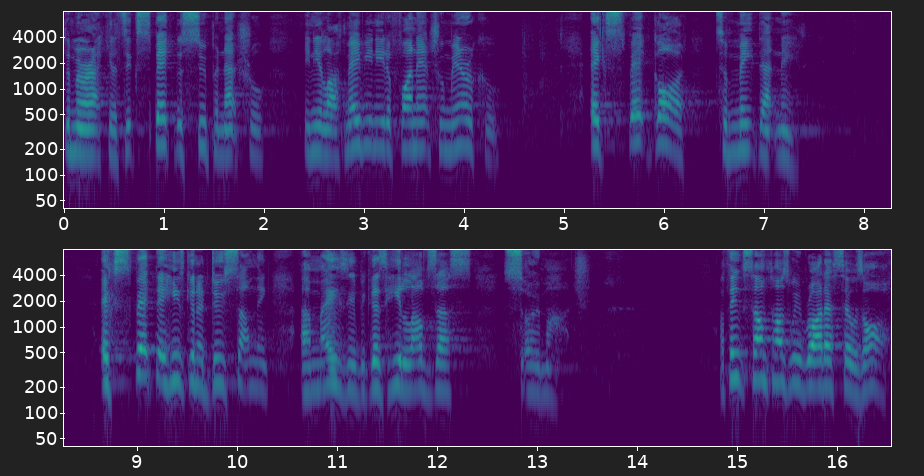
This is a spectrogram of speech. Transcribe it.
the miraculous, expect the supernatural in your life. Maybe you need a financial miracle. Expect God to meet that need. Expect that He's going to do something amazing because He loves us so much. I think sometimes we write ourselves off.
